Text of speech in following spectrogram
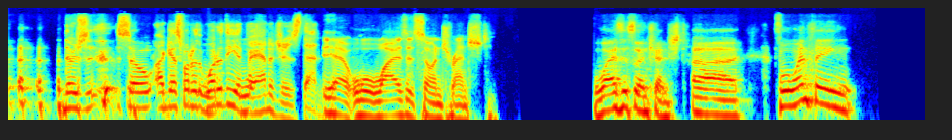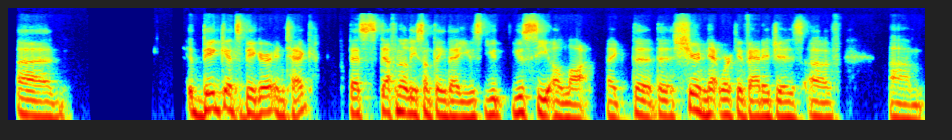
there's so I guess what are the, what are the advantages then? Yeah, well, why is it so entrenched? Why is it so entrenched? Uh, for one thing, uh, big gets bigger in tech. That's definitely something that you you you see a lot. Like the the sheer network advantages of um,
